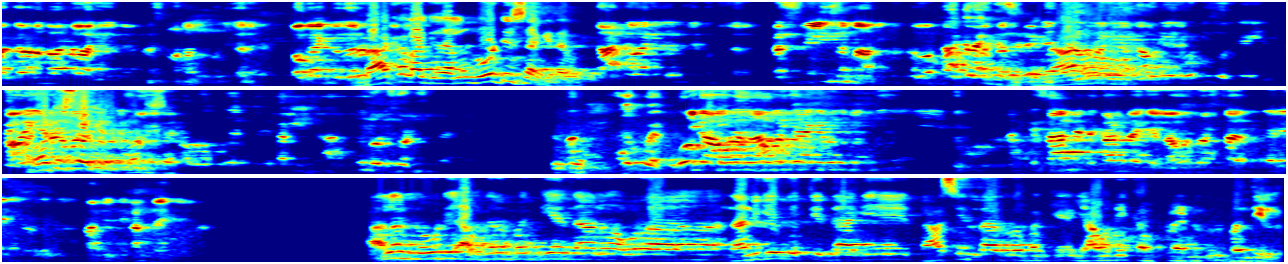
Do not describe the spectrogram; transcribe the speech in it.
ಪ್ರಕರಣ ದಾಖಲಾಗಿದೆ ಲೋಕಾಯುಕ್ತದವರು ದಾಖಲಾಗಿದೆ ಅಲ್ಲ ನೋಟಿಸ್ ಆಗಿದೆ ಅವರು. ದಾಖಲಾಗಿದೆ ಅಂತ ಪ್ರೆಸ್ ರಿಲೀಸ್ ಅನ್ನ ನಾನು- ನೋಟಿಸ್ ಹೋಗಿದೆ ನೋಟಿಸ್ ಅವರು. ಈಗ ಆಗಿರೋದು ಬಂದು ಅದಕ್ಕೆ ಸಾಮ್ಯತೆ ಕಾಣ್ತಾ ಇದೆಯಲ್ಲ? ಅವರು ಭ್ರಷ್ಟ ಅಧಿಕಾರಿ ಸಾಮ್ಯತೆ ಕಾಣ್ತಾ ಅಲ್ಲ ನೋಡಿ ಅದರ ಬಗ್ಗೆ ನಾನು ಅವರ, ನನಗೆ ಗೊತ್ತಿದ್ದಾಗೆ ತಹಸೀಲ್ದಾರರ ಬಗ್ಗೆ ಯಾವುದೇ ಕಂಪ್ಲೇಂಟ್ಗಳು ಬಂದಿಲ್ಲ.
